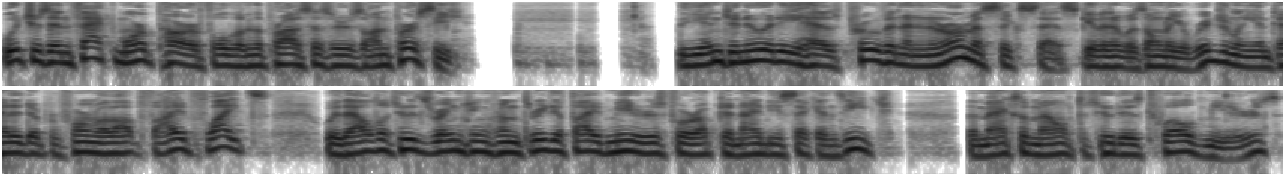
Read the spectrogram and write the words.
which is in fact more powerful than the processors on Percy. The Ingenuity has proven an enormous success given it was only originally intended to perform about five flights, with altitudes ranging from 3 to 5 meters for up to 90 seconds each. The maximum altitude is 12 meters.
